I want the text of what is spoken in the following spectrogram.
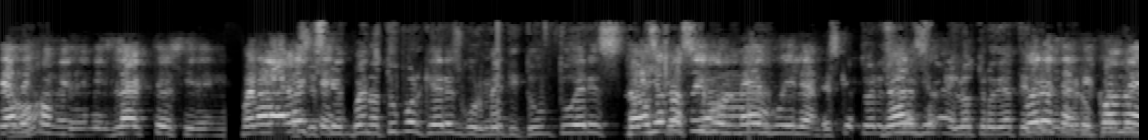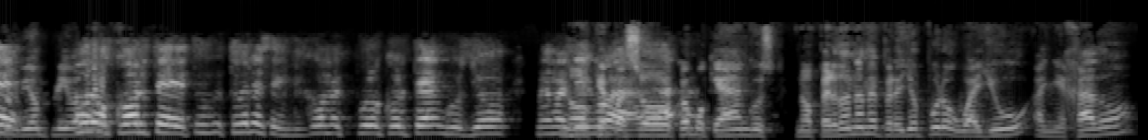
ya ¿no? dejo de mis lácteos y de mi... Bueno, la Pues leche. es que, bueno, tú porque eres gourmet y tú, tú eres. tú No, yo no soy A. gourmet, William. Es que tú eres Yo- clase yo- A. El otro día te Tú eres el que come puro corte, tú, tú eres el que come puro corte Angus, yo nada más No, llego ¿qué a- pasó? a- ¿Cómo que Angus? No, perdóname, pero yo puro guayú añejado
